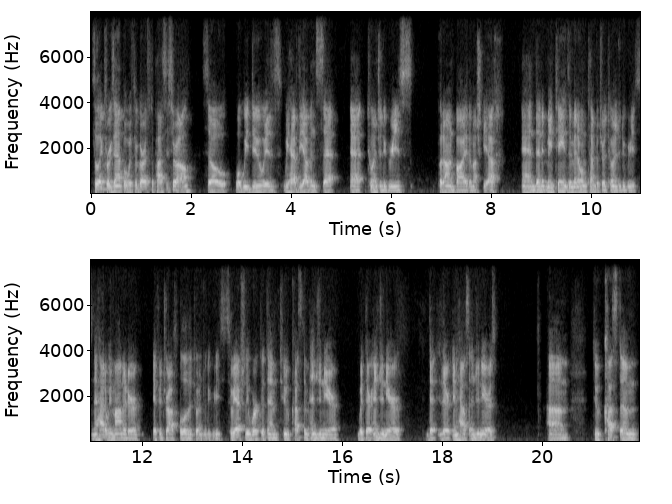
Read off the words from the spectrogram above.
So, like for example, with regards to pas Yisrael, so what we do is we have the oven set at 200 degrees, put on by the mashgiach, and then it maintains a minimum temperature of 200 degrees. Now, how do we monitor if it drops below the 200 degrees? So we actually worked with them to custom engineer with their engineer their in-house engineers um, to custom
